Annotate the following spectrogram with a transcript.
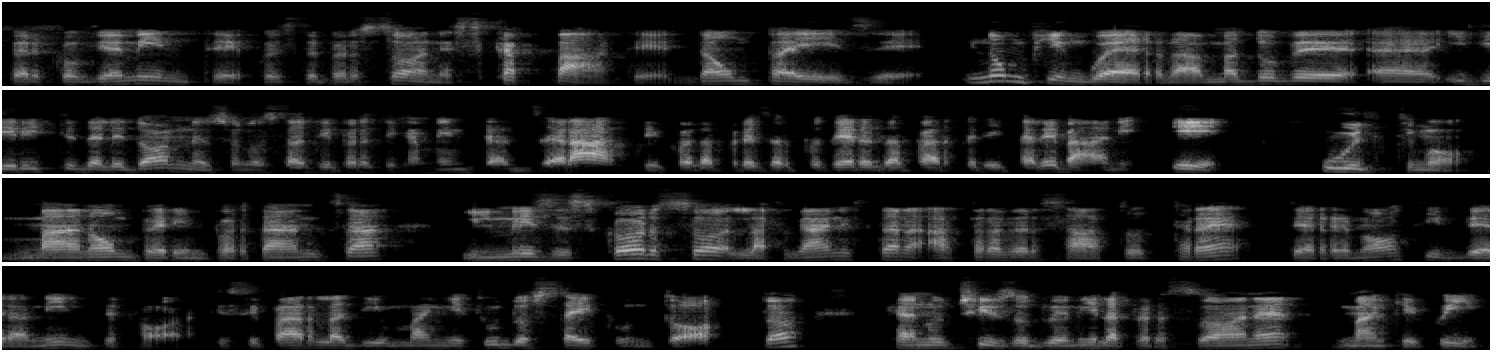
Perché ovviamente queste persone scappate da un paese non più in guerra, ma dove eh, i diritti delle donne sono stati praticamente azzerati con la presa al potere da parte dei talebani e, ultimo, ma non per importanza, il mese scorso l'Afghanistan ha attraversato tre terremoti veramente forti. Si parla di un magnitudo 6.8 che hanno ucciso 2000 persone, ma anche qui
